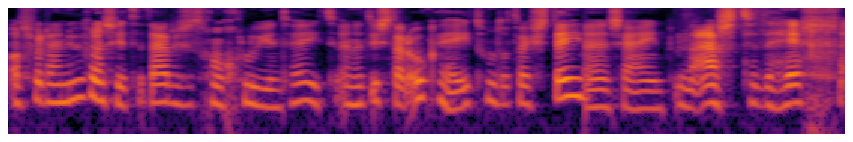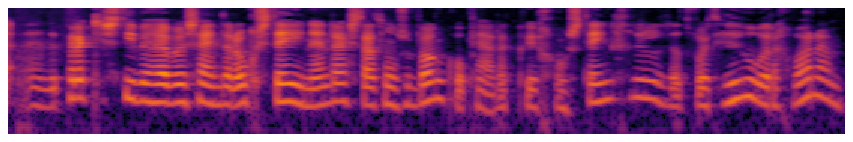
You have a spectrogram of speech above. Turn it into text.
als we daar nu gaan zitten, daar is het gewoon gloeiend heet. En het is daar ook heet, omdat er stenen zijn. Naast de heg en de plekjes die we hebben, zijn daar ook stenen. En daar staat onze bank op. Ja, daar kun je gewoon steen grillen. Dat wordt heel erg warm.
